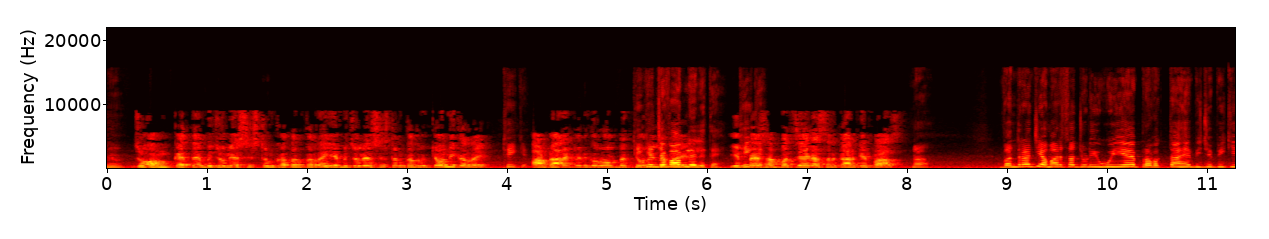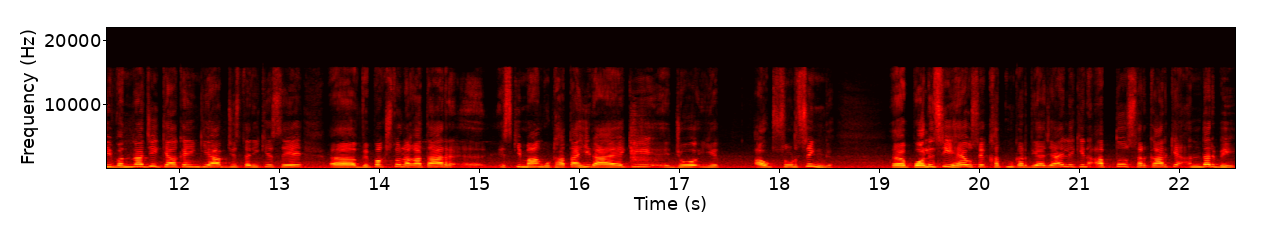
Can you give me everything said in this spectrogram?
जो हम कहते हैं बिचौलिया सिस्टम खत्म कर रहे हैं। ये बिचौलिया सिस्टम खत्म क्यों नहीं कर रहे? ठीक है। आप डायरेक्ट इनको रोल पे क्यों नहीं जवाब ले लेते हैं। ये पैसा बच जाएगा सरकार के पास। हाँ। वंदना जी हमारे साथ जुड़ी हुई हैं प्रवक्ता हैं बीजेपी की। वंदना जी क्या कहेंगी आप जिस तरीके से विपक्ष तो लगातार इसकी मांग उठाता ही रहा है कि जो ये आउटसोर्सिंग पॉलिसी है उसे खत्म कर दिया जाए लेकिन अब तो सरकार के अंदर भी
